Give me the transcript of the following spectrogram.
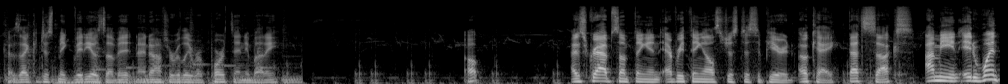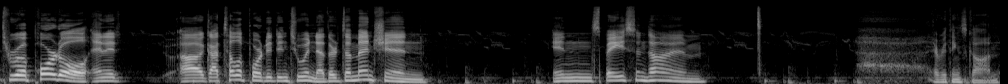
because I could just make videos of it and I don't have to really report to anybody. Oh, I just grabbed something and everything else just disappeared. Okay, that sucks. I mean, it went through a portal and it uh, got teleported into another dimension in space and time everything's gone.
